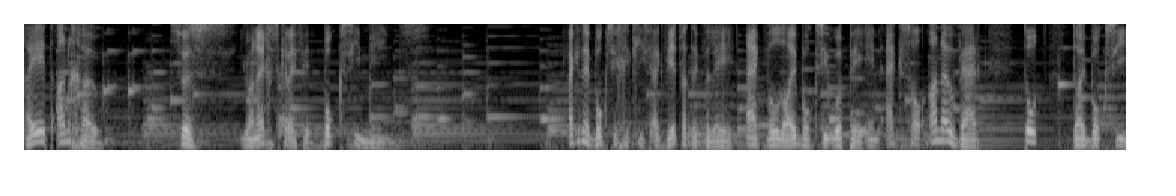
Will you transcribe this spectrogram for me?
Hy het aangehou. Soos Johannes geskryf het, boksie mens. Ek het my boksie gekies. Ek weet wat ek wil hê. Ek wil daai boksie oop hê en ek sal aanhou werk tot daai boksie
